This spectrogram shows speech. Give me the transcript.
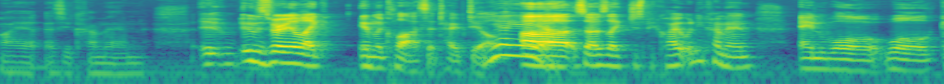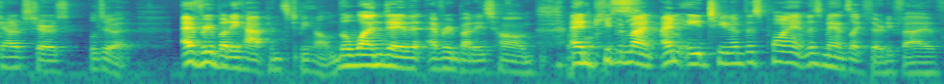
quiet as you come in. It, it was very like in the closet type deal. Yeah, yeah, Uh, so I was like, just be quiet when you come in, and we'll we'll get upstairs. We'll do it. Everybody happens to be home. The one day that everybody's home. and keep in mind, I'm 18 at this point. This man's like 35.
